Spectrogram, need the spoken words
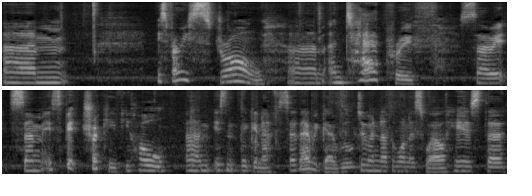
um, is very strong um, and tear proof so it's um, it's a bit tricky if your hole um, isn't big enough so there we go we'll do another one as well here's the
